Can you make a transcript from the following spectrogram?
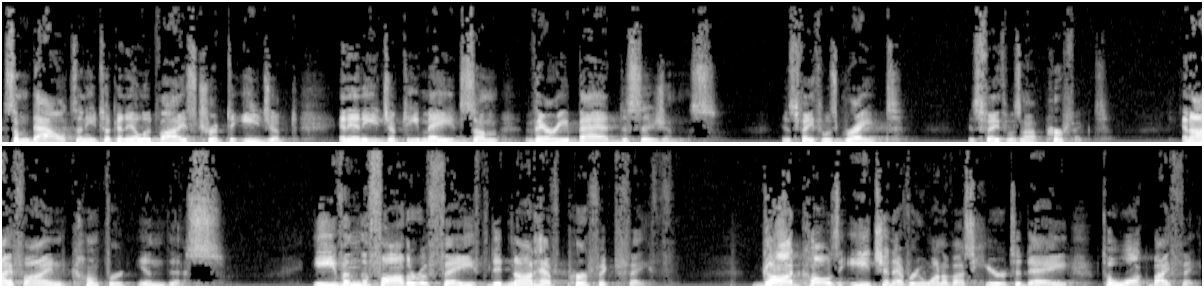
some doubts, and he took an ill advised trip to Egypt. And in Egypt, he made some very bad decisions. His faith was great, his faith was not perfect. And I find comfort in this. Even the father of faith did not have perfect faith. God calls each and every one of us here today to walk by faith.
